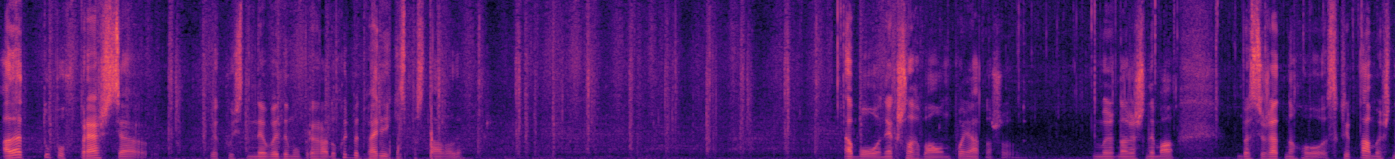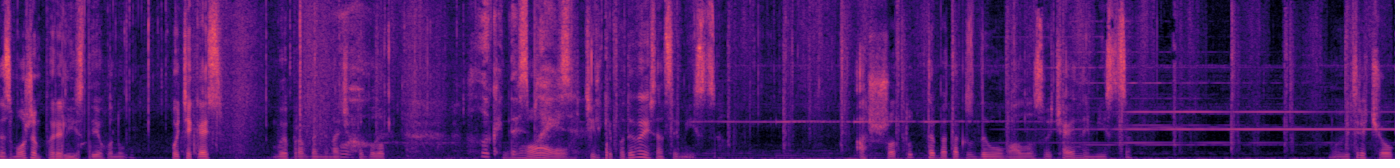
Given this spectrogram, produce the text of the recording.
але тупо впрешся в якусь невидиму преграду. Хоч би двері якісь поставили. Або як шлагбаун, понятно, що ми ж нас же ж нема безсюжетного скрипта, ми ж не зможемо перелізти його, ну, хоч якесь виправдання, начебто було б. Вау, тільки подивись на це місце. А що тут тебе так здивувало? Звичайне місце. Ну, вітрячок.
